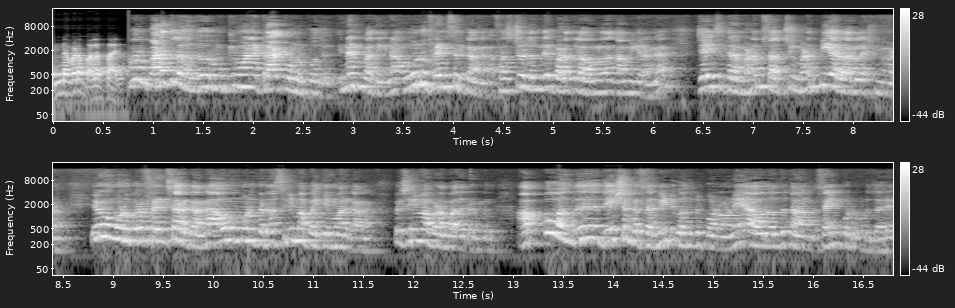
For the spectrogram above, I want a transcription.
என்ன விட பலசாரி அப்புறம் படத்துல வந்து ஒரு முக்கியமான ட்ராக் ஒன்று போகுது. என்னன்னு பாத்தீங்கன்னா மூணு ஃப்ரெண்ட்ஸ் இருக்காங்க. ஃபர்ஸ்ட்ல இருந்தே படத்துல அவங்க தான் காமிக்கிறாங்க. Jayachitra madam Sachu madam P R Varalakshmi madam இவங்க மூணு பேரும் ஃப்ரெண்ட்ஸா இருக்காங்க. அவங்க மூணு பேர் தான் சினிமா பைத்தியமா இருக்காங்க. போய் சினிமா படம் பார்த்துட்டு இருக்கும்போது. அப்போ வந்து ஜெய்சங்கர் சார் வீட்டுக்கு வந்துட்டு போனோடனே அவர் வந்து தான் சைன் போட்டு கொடுத்தாரு.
